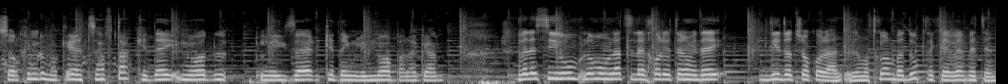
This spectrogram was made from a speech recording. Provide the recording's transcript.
כשהולכים לבקר את סבתא כדי מאוד להיזהר כדי למנוע בלאגן. ולסיום, לא מומלץ לאכול יותר מדי גלידות שוקולד, זה מתכון בדוק לכאבי בטן.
